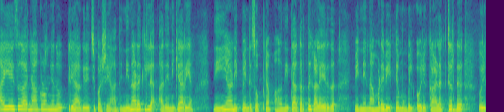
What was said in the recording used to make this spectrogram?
ഐ എ എസ്സുകാരനാക്കണമെന്ന് ഞാൻ ഒത്തിരി ആഗ്രഹിച്ചു പക്ഷേ അതിനി നടക്കില്ല. അതെനിക്കറിയാം. നീയാണ് ഇപ്പോൾ എന്റെ സ്വപ്നം. അത് നീ തകർത്ത് കളയരുത്. പിന്നെ നമ്മുടെ വീട്ടിന്റെ മുമ്പിൽ ഒരു കളക്ടറുടെ ഒരു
